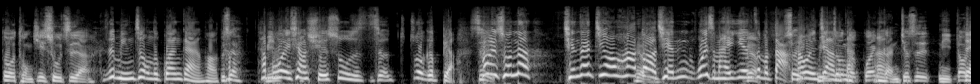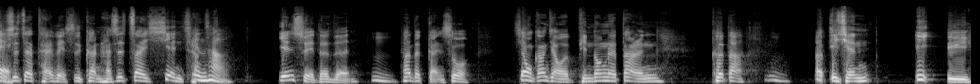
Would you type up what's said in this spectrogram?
都有统计数字啊。可是民众的观感哈，不是他不会像学术做做个表，他会说那前瞻计划花多少钱，为什么还淹这么大？他会这样民众的观感就是你到底是在台北市看，还是在现场？现场。淹水的人，嗯，他的感受。像我刚讲，我屏东的大人科大，嗯，啊，以前一雨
